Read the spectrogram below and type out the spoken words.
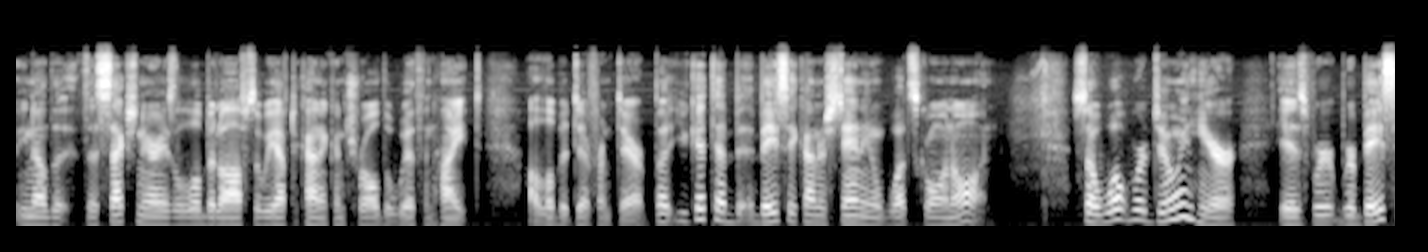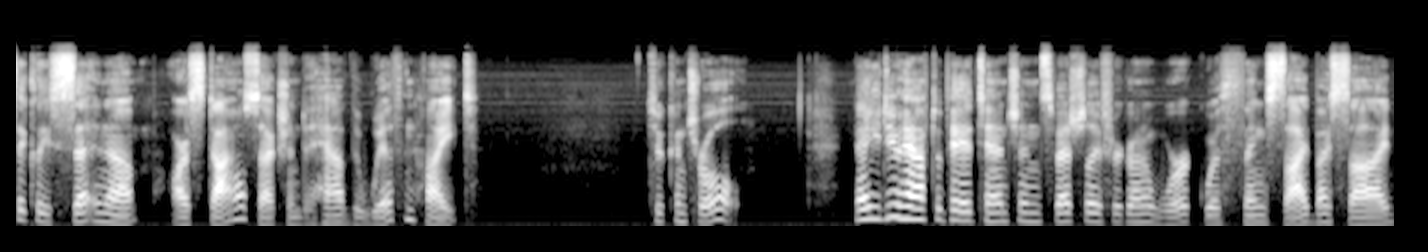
you know, the, the section area is a little bit off, so we have to kind of control the width and height a little bit different there. But you get that basic understanding of what's going on. So what we're doing here is we're, we're basically setting up our style section to have the width and height to control. Now you do have to pay attention, especially if you're going to work with things side by side,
